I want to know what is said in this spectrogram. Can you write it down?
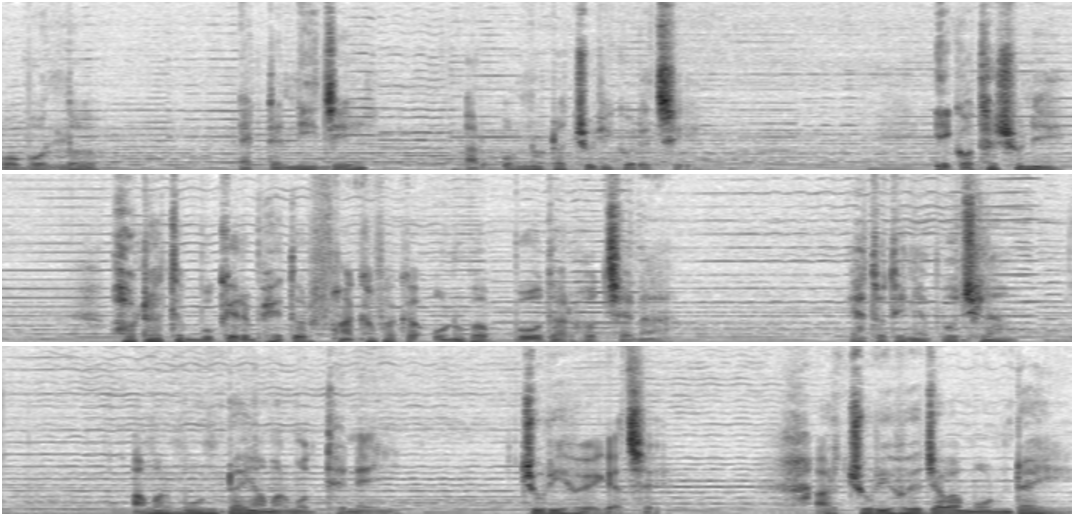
ও বলল, একটা নিজের আর অন্যটা চুরি করেছি। এ কথা শুনে হঠাৎ বুকের ভেতর ফাঁকা ফাঁকা অনুভব বোধ আর হচ্ছে না। এতদিনে বুঝলাম, আমার মনটাই আমার মধ্যে নেই। চুরি হয়ে গেছে। আর চুরি হয়ে যাওয়া মনটাই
